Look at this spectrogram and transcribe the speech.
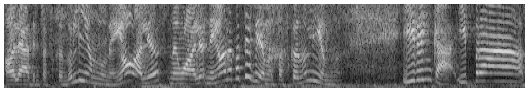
Olha, a Adri tá ficando lindo, nem olha, não olha, nem olha pra TV, mas tá ficando lindo. E vem cá, e pra.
